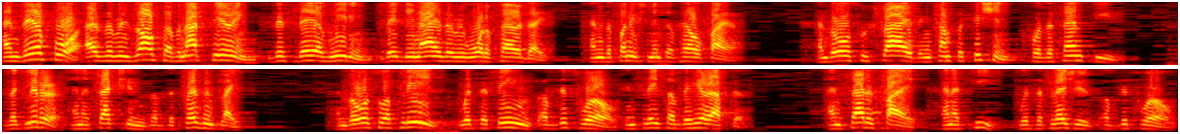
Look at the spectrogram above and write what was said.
and therefore, as a result of not fearing this day of meeting, they deny the reward of paradise and the punishment of hellfire. And those who strive in competition for the fancies the glitter and attractions of the present life, and those who are pleased with the things of this world in place of the hereafter, and satisfied and at peace with the pleasures of this world,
